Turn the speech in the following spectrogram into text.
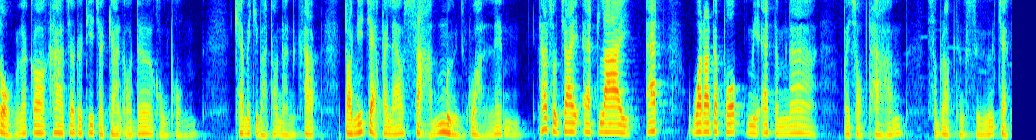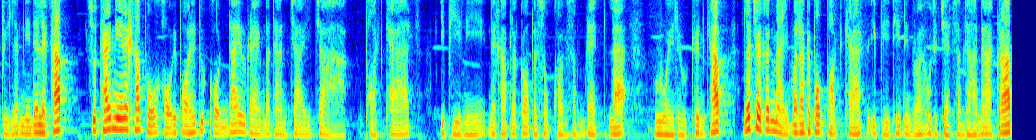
ส่ง แล้วก็ค่าเจ้าหน้าที่จัดการออเดอร์ของผม แค่ไม่กี่บาทเท่านั้นครับ ตอนนี้แจกไปแล้ว 30,000 กว่าเล่ม ถ้าสนใจแอดไลน์แอดวรัตภพมีแอดนำหน้า ไปสอบถามสำหรับหนังสือแจกฟรีเล่มนี้ได้เลยครับ สุดท้ายนี้นะครับผมขออวยพรให้ทุกคนได้แรงบันดาลใจจากพอดแคสต์ EP นี้นะครับ แล้วก็ประสบความสำเร็จและรวยเร็วขึ้นครับ แล้วเจอกันใหม่วันรัตพพอดแคสต์ EP ที่ 167 สัปดาห์หน้าครับ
